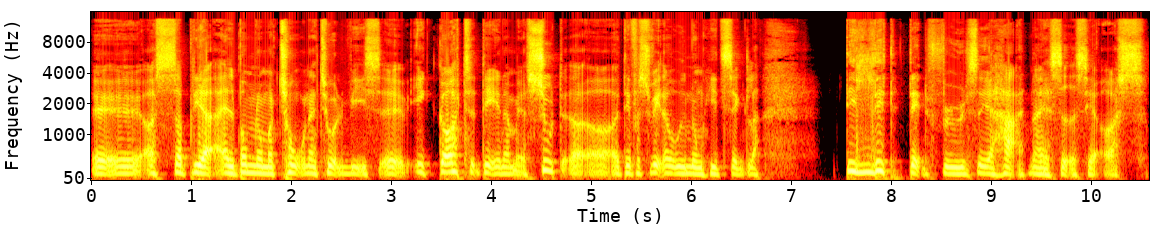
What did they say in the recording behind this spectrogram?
øh, og så bliver album nummer to naturligvis øh, ikke godt, det ender med at sut, og, og det forsvinder uden nogle hitsingler. Det er lidt den følelse, jeg har, når jeg sidder og ser os.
